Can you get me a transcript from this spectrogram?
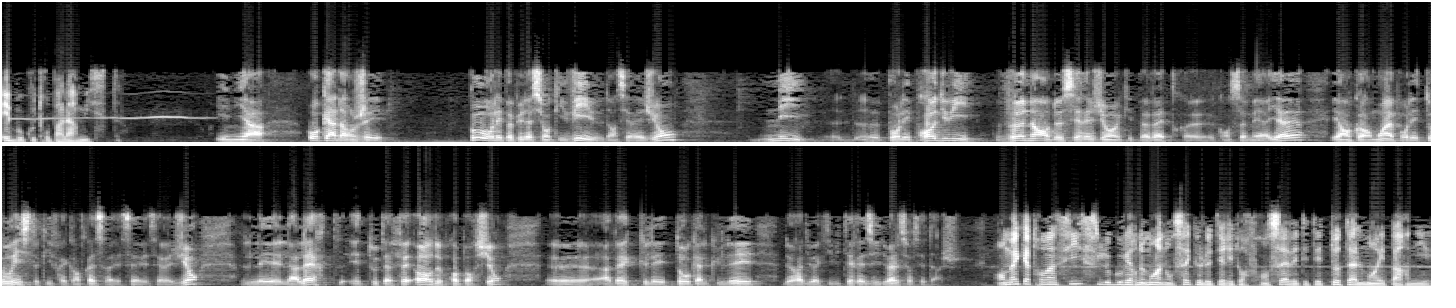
est beaucoup trop alarmiste. Il n'y a aucun danger pour les populations qui vivent dans ces régions, ni pour les produits venant de ces régions et qui peuvent être euh, consommés ailleurs, et encore moins pour les touristes qui fréquenteraient ces, régions, l'alerte est tout à fait hors de proportion euh, avec les taux calculés de radioactivité résiduelle sur ces tâches. En mai 86, le gouvernement annonçait que le territoire français avait été totalement épargné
